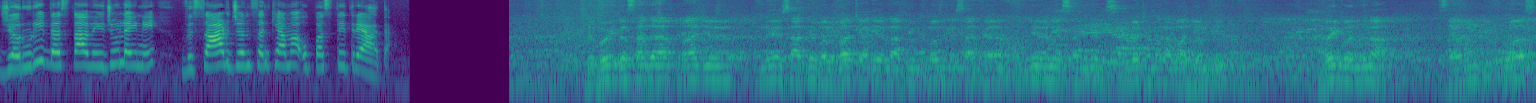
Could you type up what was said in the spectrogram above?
જરૂરી દસ્તાવેજો લઈને વિશાળ જનસંખ્યામાં ઉપસ્થિત રહ્યા હતા. ડભોઈ દસાદાબાજ અને સાથે વલ્ભાચાર્ય લાફી ક્લબ અને સાથે અન્ય અન્ય સંગઠનોના માધ્યમથી વયવંદના સેવન્ટી પ્લસ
